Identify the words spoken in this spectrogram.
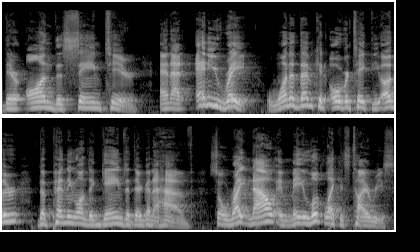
they're on the same tier. And at any rate, one of them can overtake the other depending on the games that they're going to have. So right now, it may look like it's Tyrese.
